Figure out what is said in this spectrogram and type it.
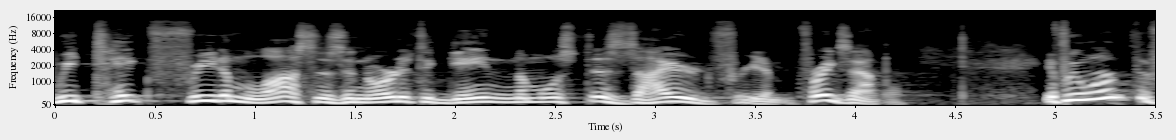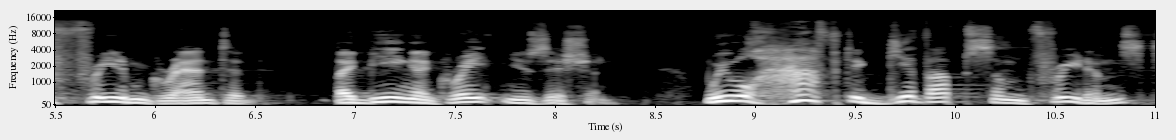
we take freedom losses in order to gain the most desired freedom. For example, if we want the freedom granted by being a great musician, we will have to give up some freedoms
